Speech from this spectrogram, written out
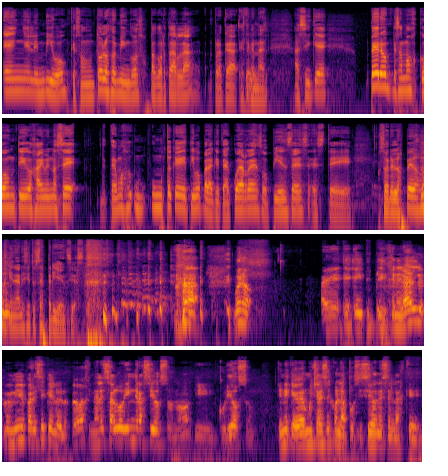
en el en vivo, que son todos los domingos, para cortarla por acá, este Sí. canal. Así que, pero empezamos contigo, Jaime, no sé, tenemos un, un toque de tiempo para que te acuerdes o pienses este, sobre los pedos vaginales y tus experiencias. bueno, eh, eh, eh, en general, a mí me parece que lo de los pedos vaginales es algo bien gracioso, ¿no? Y curioso. Tiene que ver muchas veces con las posiciones en las que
